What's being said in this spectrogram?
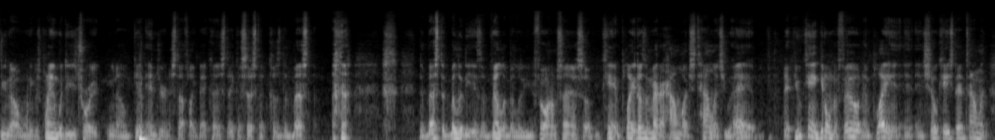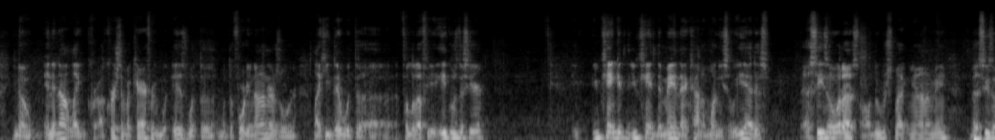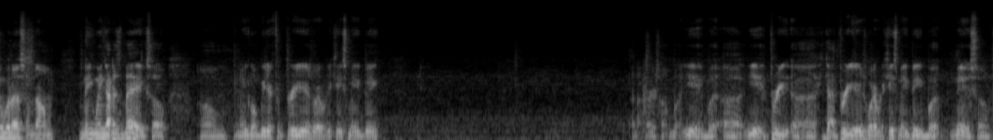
you know, when he was playing with Detroit, you know, getting injured and stuff like that, couldn't stay consistent because the best, the best ability is availability. You feel what I'm saying? So if you can't play, it doesn't matter how much talent you have. If you can't get on the field and play and, and showcase that talent, you know, in and out like uh, Christian McCaffrey is with the with the 49ers or like he did with the uh, Philadelphia Eagles this year you can't get you can't demand that kind of money. So he had his best season with us. All due respect, you know what I mean. Best season with us, and um, you know, you ain't got his bag. So, um, you know, you're gonna be there for three years, whatever the case may be. And I heard something, but yeah, but uh, yeah, three. Uh, uh, he got three years, whatever the case may be. But yeah, so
